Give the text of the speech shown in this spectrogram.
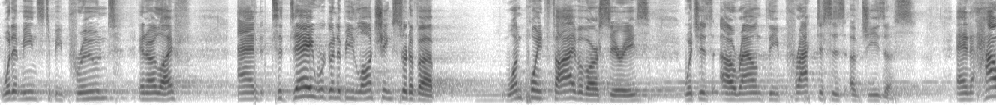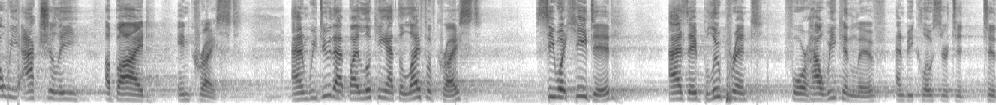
what it means to be pruned in our life. And today, we're going to be launching sort of a 1.5 of our series, which is around the practices of Jesus and how we actually abide in Christ. And we do that by looking at the life of Christ see what he did as a blueprint for how we can live and be closer to, to,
